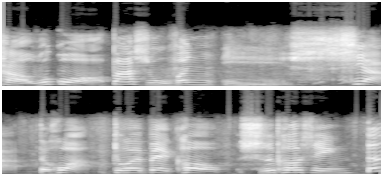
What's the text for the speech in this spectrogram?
考如果八十五分以下。的话就会被扣十颗星，但是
